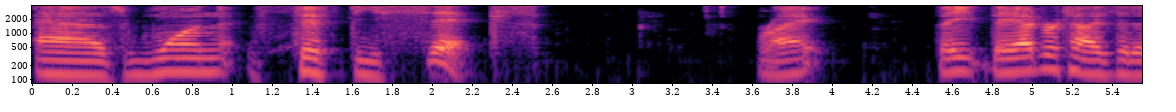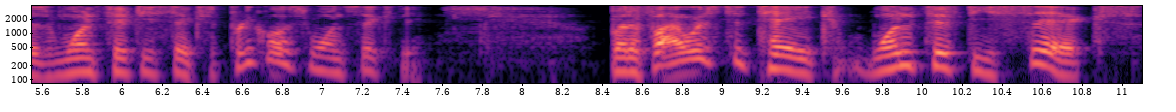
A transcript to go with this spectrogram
as 156, right? They, they advertise it as 156, It's pretty close to 160. But if I was to take 156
